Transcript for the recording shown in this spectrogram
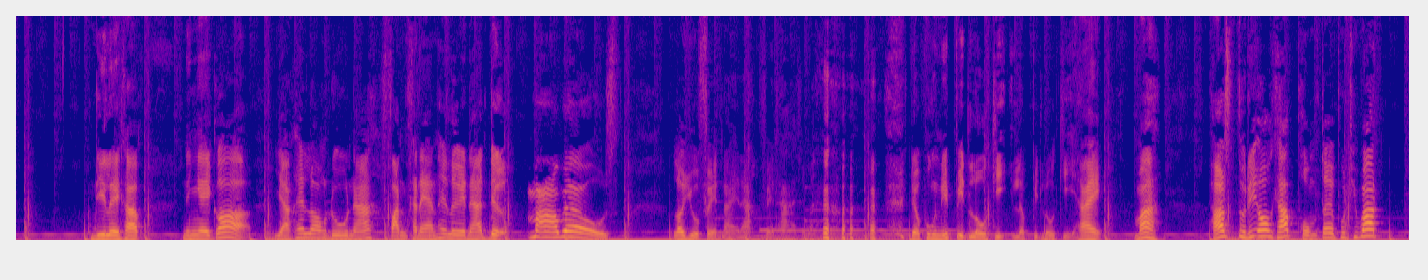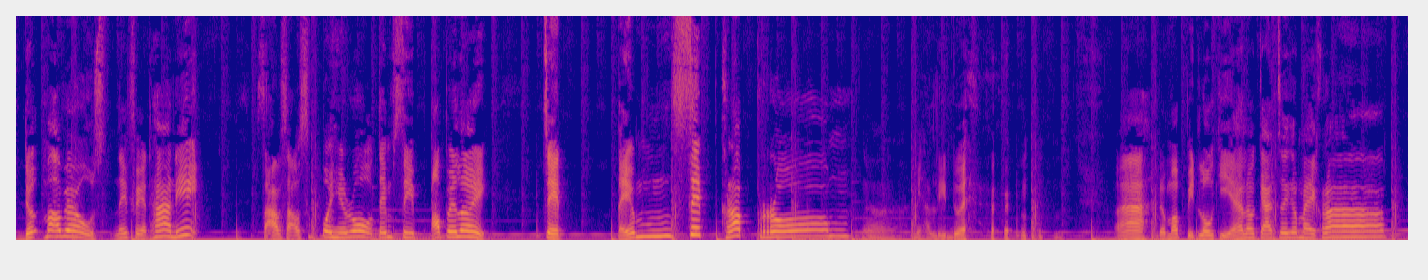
ดีเลยครับ ยังไงก็อยากให้ลองดูนะ ฟันคะแนนให้เลยนะ The Marvels เราอยู่ phase ไหนนะ phase ห้าใช่ไหมเดี๋ยวพรุ่งนี้ปิดโลกิแล้วปิดโลกิให้ มา พัสตูดิโอครับ ผมเตยพุทธิวัฒน์ The Marvels ใน phase 5 นี้ สามสาวซุปเปอร์ฮีโร่เต็ม 10 เอาไปเลย 7 เต็ม 10 ครับพร้อมมีฮันลินด้วยอ่าเดี๋ยวมาปิดโลกีให้เราการเจอกันใหม่ครับ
